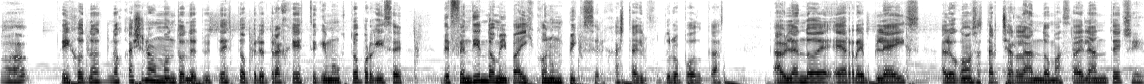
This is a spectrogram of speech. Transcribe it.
Ajá. que dijo, nos, nos cayeron un montón de tweets de esto, pero traje este que me gustó porque dice, defendiendo mi país con un pixel, hashtag el futuro podcast. Hablando de R-Plays, algo que vamos a estar charlando más adelante. Sí.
